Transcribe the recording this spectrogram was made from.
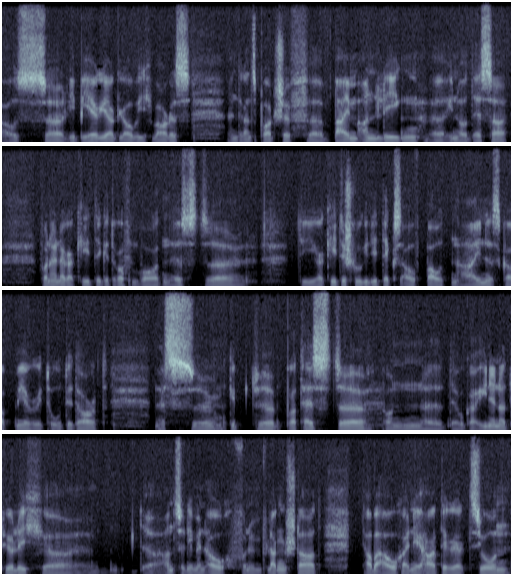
aus Liberia, glaube ich, war es, ein Transportschiff beim Anlegen in Odessa von einer Rakete getroffen worden ist. die Rakete schlug in die Decksaufbauten ein. Es gab mehrere Tote dort. Es gibt Protest von der Ukraine natürlich, äh, anzunehmen, auch von dem Flaggenstaat, aber auch eine harte Reaktion,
